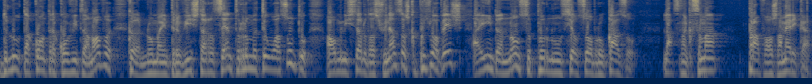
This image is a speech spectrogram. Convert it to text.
de Luta contra a Covid-19, que numa entrevista recente remeteu o assunto ao Ministério das Finanças, que por sua vez ainda não se pronunciou sobre o caso. Lasna Kasım'a, Pravvoz Amerika.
